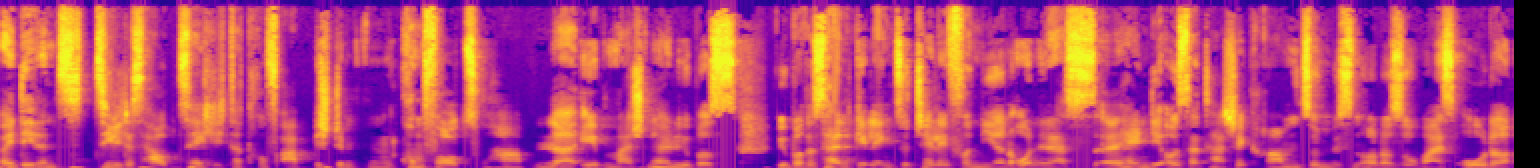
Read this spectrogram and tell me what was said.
bei denen zielt es hauptsächlich darauf ab, bestimmten Komfort zu haben. Ne? Eben mal schnell mhm. übers, über das Handgelenk zu telefonieren, ohne das äh, Handy aus der Tasche kramen zu müssen oder sowas. Oder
